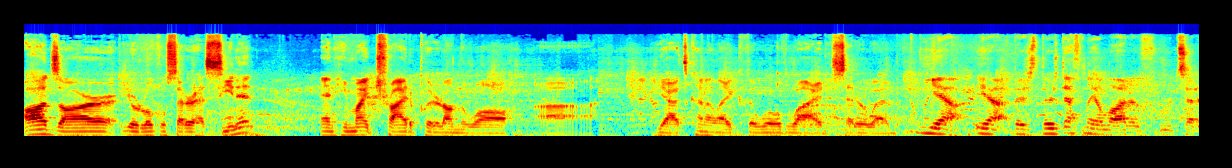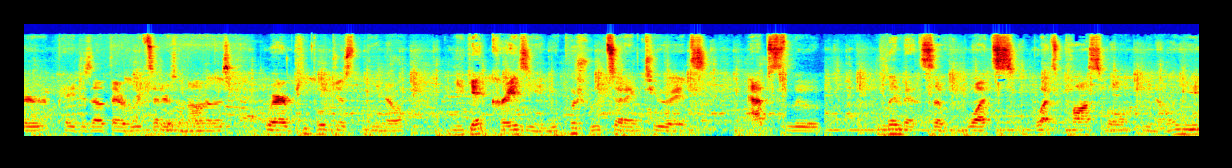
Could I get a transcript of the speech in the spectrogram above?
odds are your local setter has seen it, and he might try to put it on the wall. Uh, yeah, it's kind of like the worldwide setter web. Yeah, yeah. There's there's definitely a lot of route setter pages out there, route setters anonymous, where people just you know you get crazy and you push route setting to its absolute limits of what's what's possible. You know, you,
